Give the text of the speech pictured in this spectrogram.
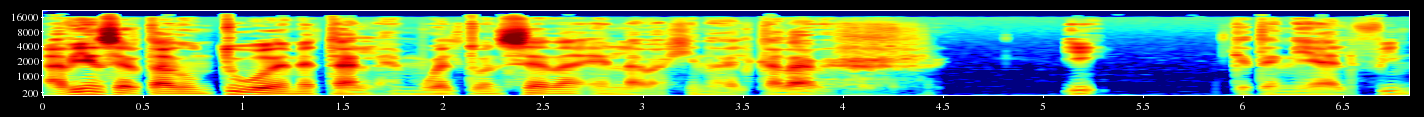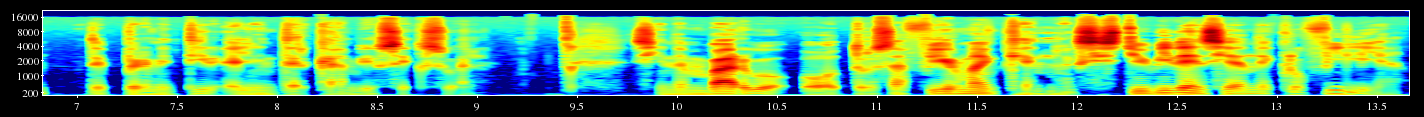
había insertado un tubo de metal envuelto en seda en la vagina del cadáver que tenía el fin de permitir el intercambio sexual. Sin embargo, otros afirman que no existió evidencia de necrofilia.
